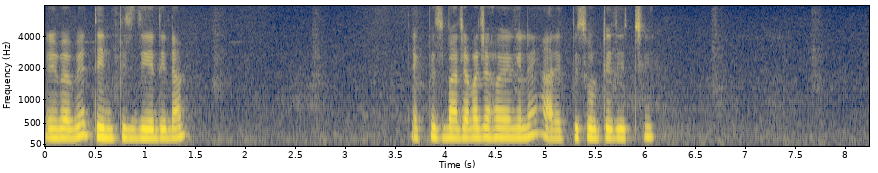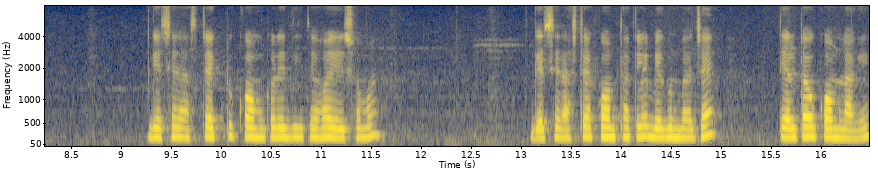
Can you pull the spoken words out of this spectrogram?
এইভাবে তিন পিস দিয়ে দিলাম। এক পিস ভাজা ভাজা হয়ে গেলে আরেক পিস উল্টে দিচ্ছি। গ্যাসের আঁচটা একটু কম করে দিতে হয় এই সময়। গ্যাসের আঁচটা কম থাকলে বেগুন ভাজায় তেলটাও কম লাগে।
